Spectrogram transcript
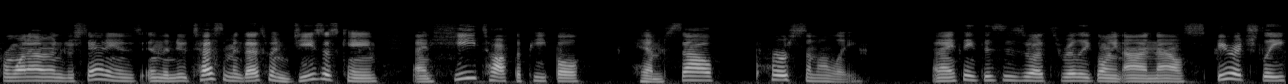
from what I'm understanding is in the New Testament, that's when Jesus came and he taught the people himself personally. And I think this is what's really going on now spiritually.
